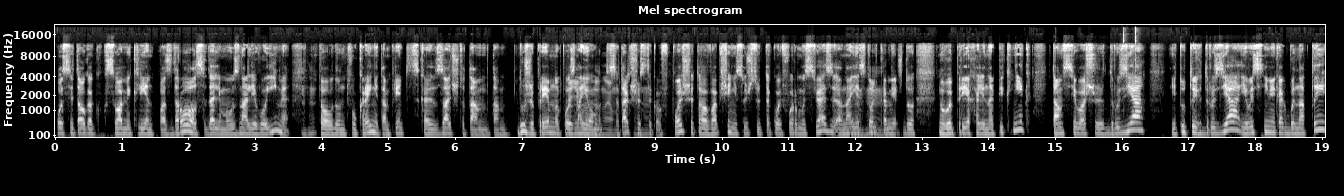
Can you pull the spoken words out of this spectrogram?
после того, как с вами клиент поздоровался, далее мы узнали его имя, Мгм. то он в Україні там прийнято сказать, что там, там дуже приємно познайомитися. познайомитися, Так, щось мгм. таке. В Польше этого вообще не существует такой формы связи. Она есть Мгм. только между, ну, вы приехали на пикник, там все ваши друзья, и тут их друзья, и вы с ними как бы на «ты»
